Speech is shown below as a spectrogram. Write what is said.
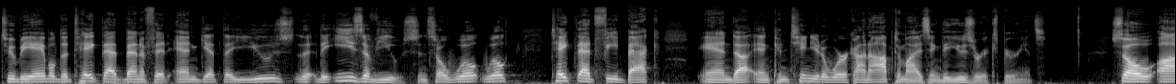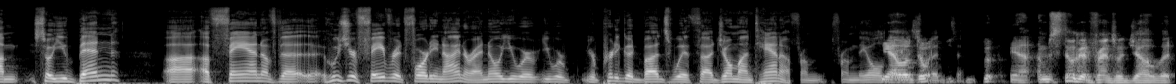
to be able to take that benefit and get the use the, the ease of use. And so we'll we'll take that feedback and uh, and continue to work on optimizing the user experience. So um, so you've been uh, a fan of the who's your favorite 49er? I know you were you were you're pretty good buds with uh, Joe Montana from from the old yeah, days. Well, but, yeah, I'm still good friends with Joe, but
